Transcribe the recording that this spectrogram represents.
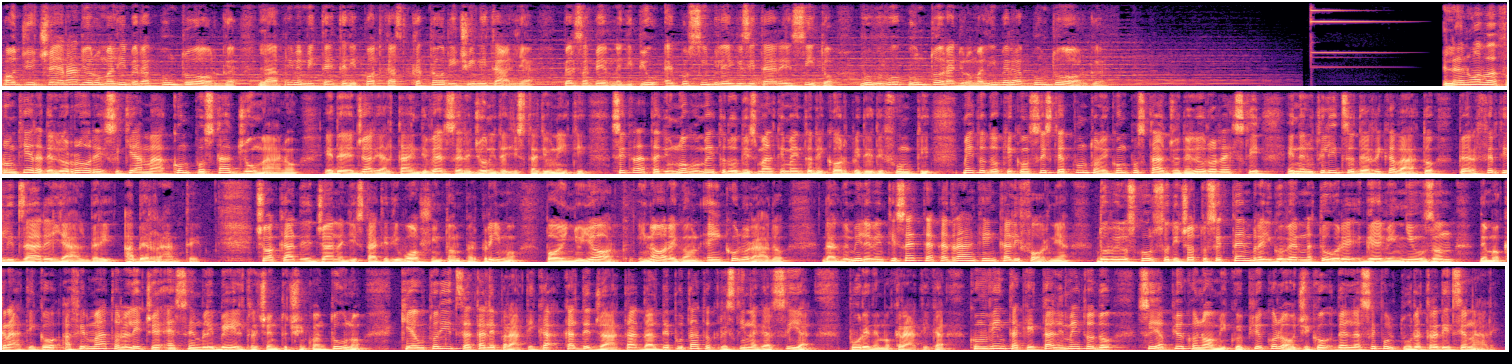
Oggi c'è RadioRomaLibera.org, la prima emittente di podcast cattolici in Italia. Per saperne di più è possibile visitare il sito www.radioromalibera.org. La nuova frontiera dell'orrore si chiama compostaggio umano ed è già realtà in diverse regioni degli Stati Uniti. Si tratta di un nuovo metodo di smaltimento dei corpi dei defunti, metodo che consiste appunto nel compostaggio dei loro resti e nell'utilizzo del ricavato per fertilizzare gli alberi, aberrante. Ciò accade già negli stati di Washington per primo, poi in New York, in Oregon e in Colorado. Dal 2027 accadrà anche in California, dove lo scorso 18 settembre il governatore Gavin Newsom, democratico, ha firmato la legge Assembly Bill 351 che autorizza tale pratica caldeggiata dal deputato Cristina Garcia, pure democratica, convinta che tale metodo sia più economico e più ecologico della sepoltura tradizionale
